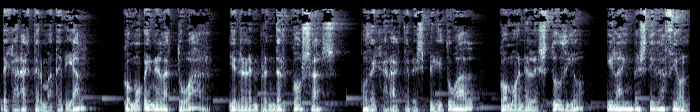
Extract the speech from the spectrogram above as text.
de carácter material, como en el actuar y en el emprender cosas, o de carácter espiritual, como en el estudio y la investigación.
